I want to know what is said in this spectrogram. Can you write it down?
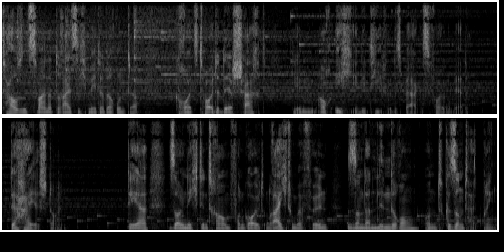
1230 Meter darunter kreuzt heute der Schacht, dem auch ich in die Tiefe des Berges folgen werde. Der Heilstollen. Der soll nicht den Traum von Gold und Reichtum erfüllen, sondern Linderung und Gesundheit bringen.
